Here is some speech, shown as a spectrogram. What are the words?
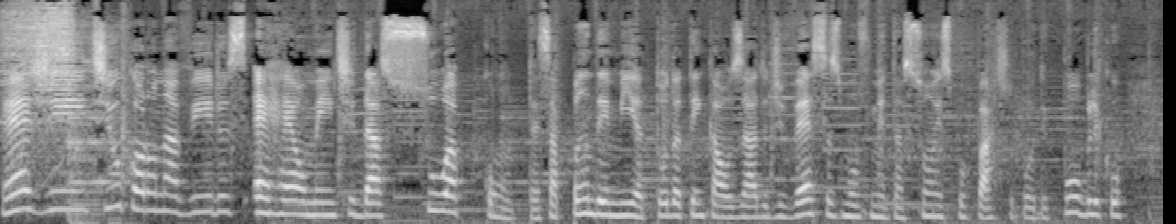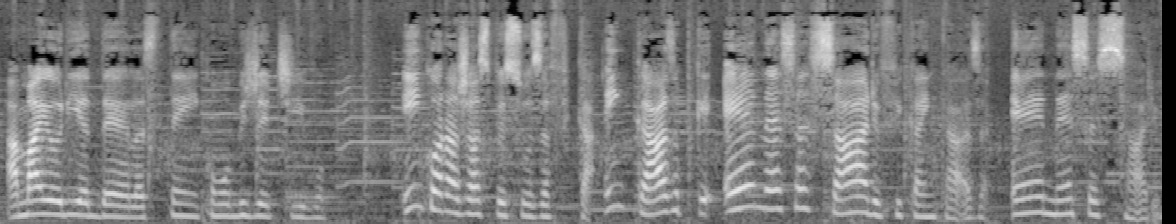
É, gente, o coronavírus é realmente da sua conta. Essa pandemia toda tem causado diversas movimentações por parte do poder público. A maioria delas tem como objetivo encorajar as pessoas a ficar em casa, porque é necessário ficar em casa. É necessário.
